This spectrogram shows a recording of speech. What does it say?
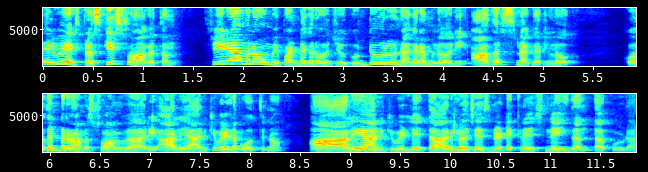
తెలుగు ఎక్స్ప్రెస్కి స్వాగతం. శ్రీరామనవమి పండగ రోజు గుంటూరు నగరంలోని ఆదర్శ్ నగర్లో కోదండరామస్వామి వారి ఆలయానికి వెళ్ళబోతున్నాం. ఆ ఆలయానికి వెళ్ళే దారిలో చేసిన డెకరేషనే ఇదంతా కూడా.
